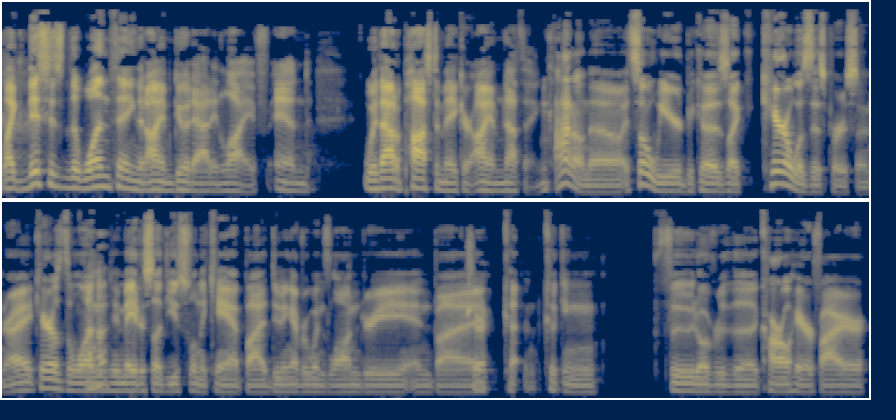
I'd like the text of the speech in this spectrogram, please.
Like this is the one thing that I am good at in life, and without a pasta maker, I am nothing. I don't know. It's so weird because like Carol was this person, right? Carol's the one Uh-huh. who made herself useful in the camp by doing everyone's laundry and by Sure. cut, cooking food over the Carl hair fire.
